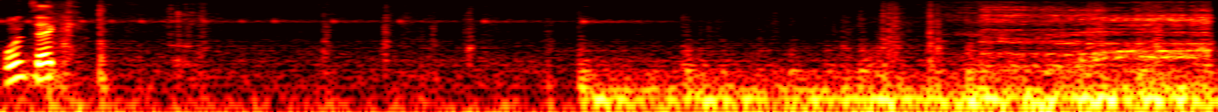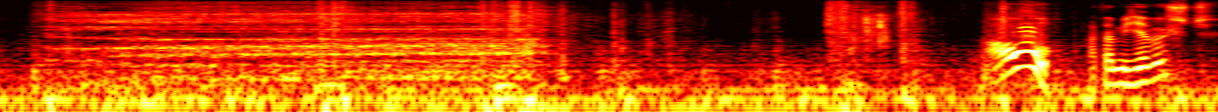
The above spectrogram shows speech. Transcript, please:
Und weg. Au! Hat er mich erwischt?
